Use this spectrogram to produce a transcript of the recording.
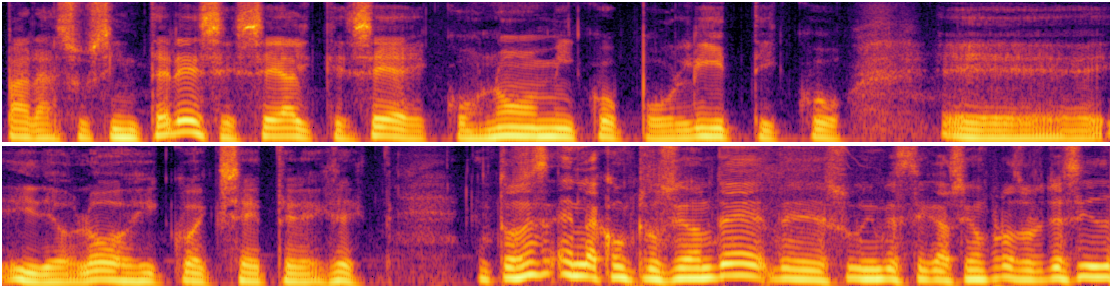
para sus intereses, sea el que sea, económico, político, ideológico, etcétera, etcétera. Entonces, en la conclusión de, su investigación, profesor Yesid,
